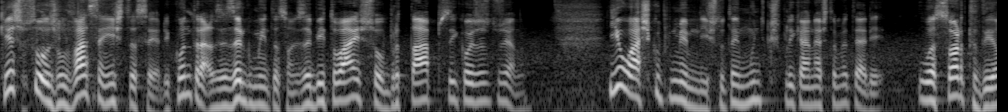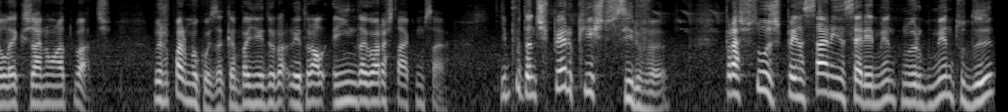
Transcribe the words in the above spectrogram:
que as pessoas levassem isto a sério quando trazem as argumentações habituais sobre TAPs e coisas do género. E eu acho que o Primeiro-Ministro tem muito que explicar nesta matéria. A sorte dele é que já não há debates. Mas repare uma coisa, a campanha eleitoral ainda agora está a começar. E, portanto, espero que isto sirva para as pessoas pensarem seriamente no argumento de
